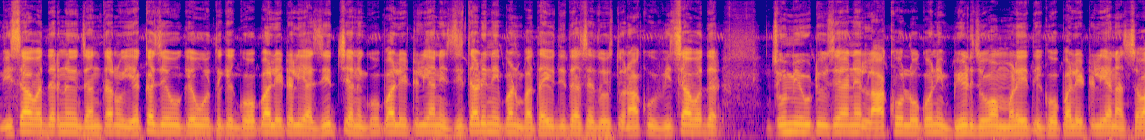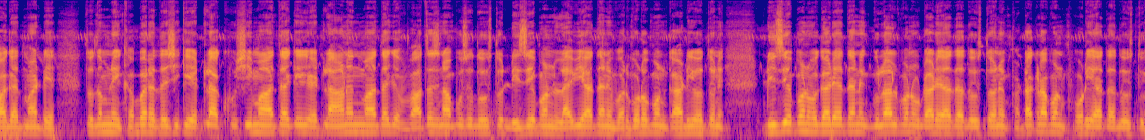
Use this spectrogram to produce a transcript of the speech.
વિસાવદરની જનતાનું એક જ એવું કહેવું હતું કે ગોપાલ ઇટલિયા જીતશે અને ગોપાલ ઇટલિયાને જીતાડીને પણ બતાવી દીધા છે દોસ્તો. આખું વિસાવદર ઝૂમી ઉઠ્યું છે અને લાખો લોકોની ભીડ જોવા મળી હતી. ગોપાલ ઇટલિયાના સ્વાગત માટે. તો તમને ખબર હતી કે એટલા ખુશીમાં હતા કે, એટલા આનંદમાં હતા કે, વાત જ ના પૂછો દોસ્તો, ડીજે પણ લાવ્યા હતા અને વરઘોડો પણ કાઢ્યો હતો ને ડીજે પણ વગાડ્યા હતા અને ગુલાલ પણ ઉડાડ્યા હતા દોસ્તો અને ફટાકડા પણ ફોડ્યા હતા દોસ્તો.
